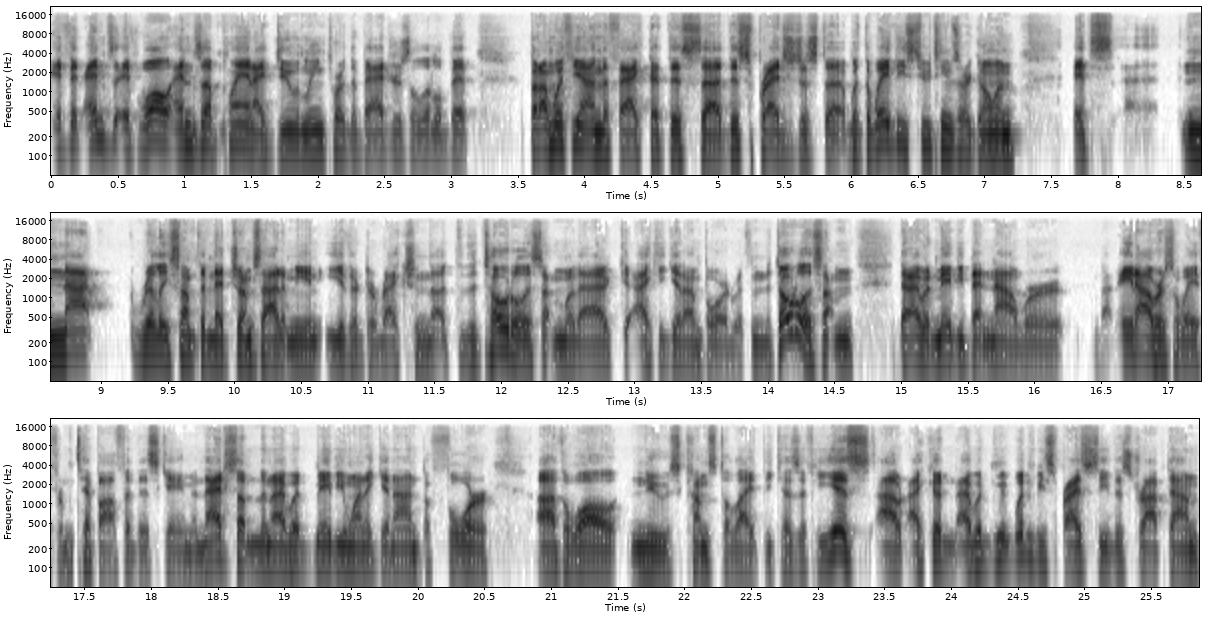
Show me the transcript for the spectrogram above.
if it ends, if Wahl ends up playing, I do lean toward the Badgers a little bit, but I'm with you on the fact that this uh, this spread's just uh, with the way these two teams are going, it's uh, not really something that jumps out at me in either direction. The, the total is something that I, I, could get on board with, and the total is something that I would maybe bet now. We're about eight hours away from tip off of this game, and that's something that I would maybe want to get on before uh, the Wahl news comes to light. Because if he is out, I couldn't, I would wouldn't be surprised to see this drop down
